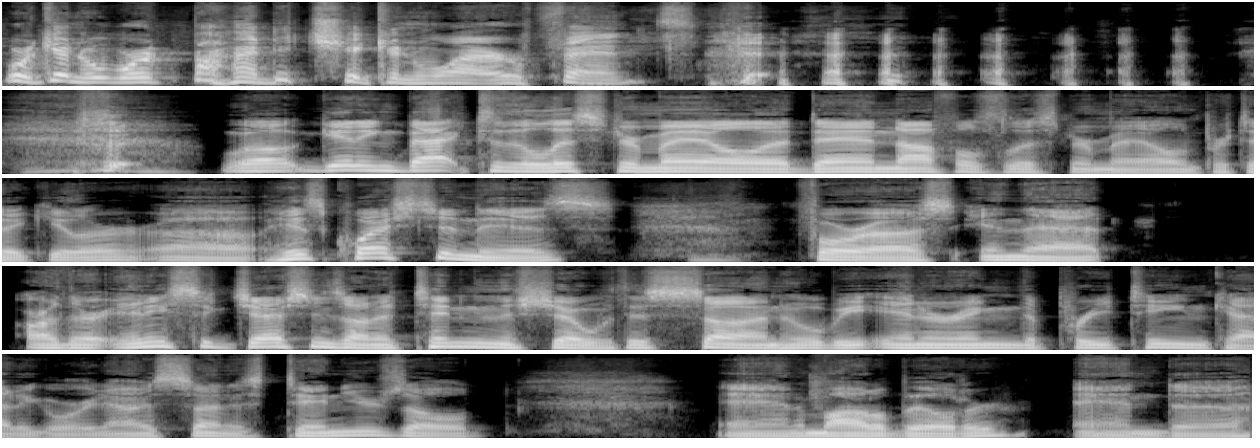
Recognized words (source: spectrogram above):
we're going to work behind a chicken wire fence. well, getting back to the listener mail, uh, Dan Knoffel's listener mail in particular, uh, his question is for us in that are there any suggestions on attending the show with his son who will be entering the preteen category? Now, his son is 10 years old and a model builder, and uh,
